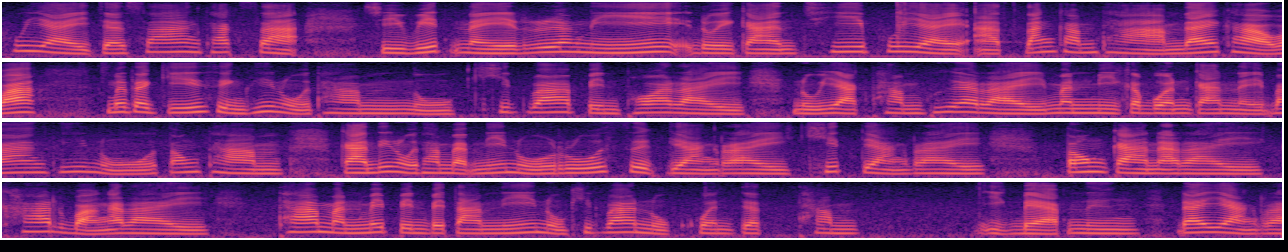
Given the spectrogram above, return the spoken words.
ผู้ใหญ่จะสร้างทักษะชีวิตในเรื่องนี้ โดยการที่ผู้ใหญ่อาจตั้งคำถามได้ค่ะว่าเมื่อตะกี้สิ่งที่หนูทำหนูคิดว่าเป็นเพราะอะไร หนูอยากทำเพื่ออะไร มันมีกระบวนการไหนบ้างที่หนูต้องทำการที่หนูทำแบบนี้หนูรู้สึกอย่างไร คิดอย่างไร ต้องการอะไร คาดหวังอะไร ถ้ามันไม่เป็นไปตามนี้ หนูคิดว่าหนูควรจะทำ อีกแบบหนึ่งได้อย่างไร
